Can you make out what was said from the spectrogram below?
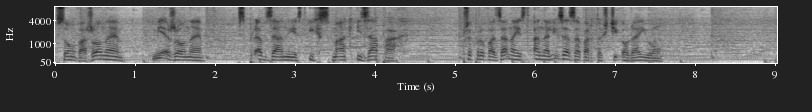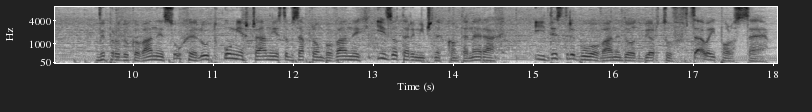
Są ważone, mierzone, sprawdzany jest ich smak i zapach. Przeprowadzana jest analiza zawartości oleju. Wyprodukowany suchy lód umieszczany jest w zaplombowanych izotermicznych kontenerach i dystrybuowany do odbiorców w całej Polsce.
